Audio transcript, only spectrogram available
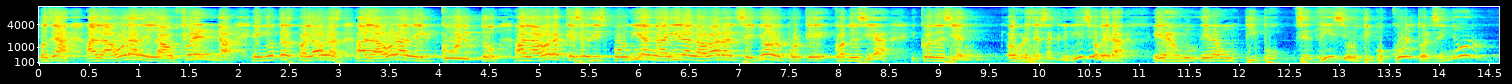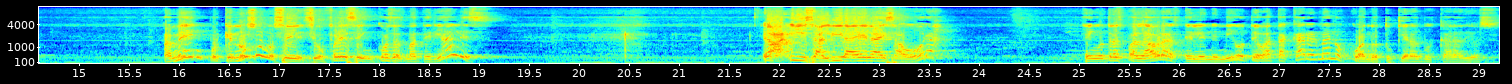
O sea, a la hora de la ofrenda, en otras palabras, a la hora del culto, a la hora que se disponían a ir a alabar al Señor, porque cuando decía, cuando decían ofrecer sacrificio era, era, un, era un tipo servicio, un tipo culto al Señor. Amén, porque no solo se, se ofrecen cosas materiales, y salía él a esa hora. En otras palabras, el enemigo te va a atacar, hermano, cuando tú quieras buscar a Dios.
